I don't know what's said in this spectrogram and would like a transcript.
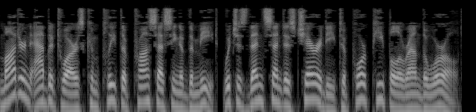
Modern abattoirs complete the processing of the meat, which is then sent as charity to poor people around the world.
